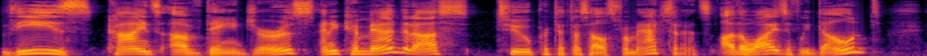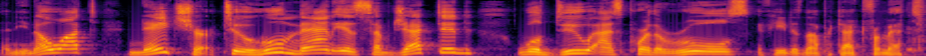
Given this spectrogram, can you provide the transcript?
these kinds of dangers. And he commanded us to protect ourselves from accidents. Otherwise, if we don't, then you know what? Nature, to whom man is subjected, will do as per the rules if he does not protect from it.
